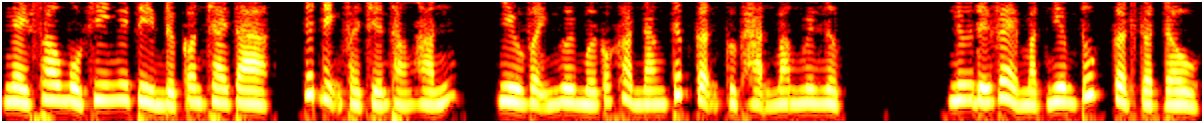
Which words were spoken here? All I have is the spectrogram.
Ngày sau một khi ngươi tìm được con trai ta, nhất định phải chiến thắng hắn, như vậy ngươi mới có khả năng tiếp cận cực hạn mang nguyên lực. Nữ đế vẻ mặt nghiêm túc gật gật đầu.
